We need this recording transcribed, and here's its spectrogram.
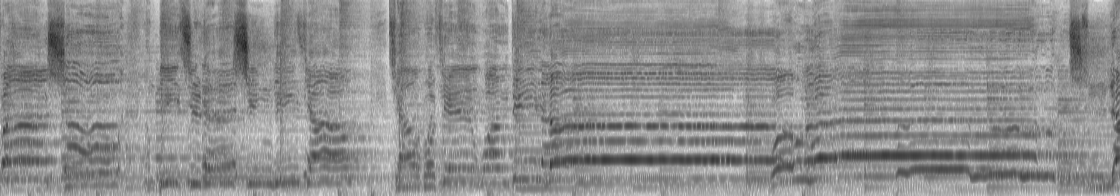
放手彼此的心一跳跳过天荒地老。只要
